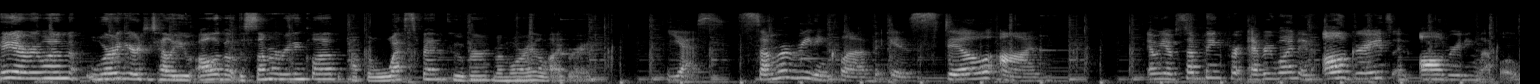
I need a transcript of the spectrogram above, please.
Hey everyone, we're here to tell you all about the Summer Reading Club at the West Vancouver Memorial Library. Yes, Summer Reading Club is still on. And we have something for everyone in all grades and all reading levels.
